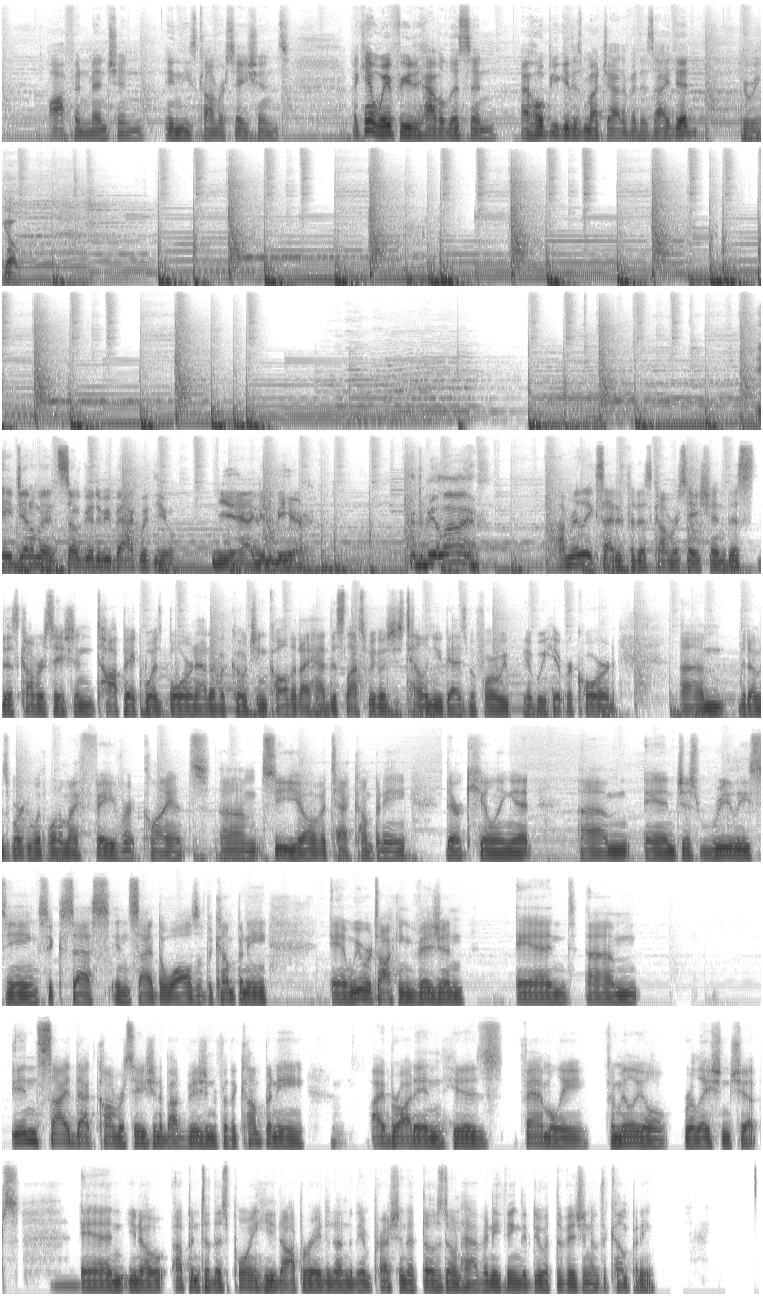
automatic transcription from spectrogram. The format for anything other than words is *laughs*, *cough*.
often mention in these conversations. I can't wait for you to have a listen. I hope you get as much out of it as I did. Here we go. Hey, gentlemen, so good to be back with you. Yeah, good to be here. Good to be alive. I'm really excited for this conversation. This this conversation topic was born out of a coaching call that I had this last week. I was just telling you guys before we we hit record um, that I was working with one of my favorite clients, um, CEO of a tech company. They're killing it, um, and just really seeing success inside the walls of the company. And we were talking vision, and um, inside that conversation about vision for the company, I brought in his family, familial relationships. Mm-hmm. And, you know, up until this point, he'd operated under the impression that those don't have anything to do with the vision of the company.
